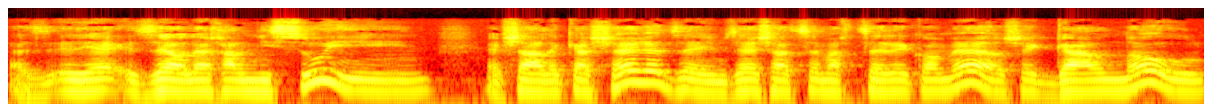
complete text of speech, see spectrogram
אז זה הולך על נישואין, אפשר לקשר את זה עם זה שהצמח צדק אומר שגל נו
